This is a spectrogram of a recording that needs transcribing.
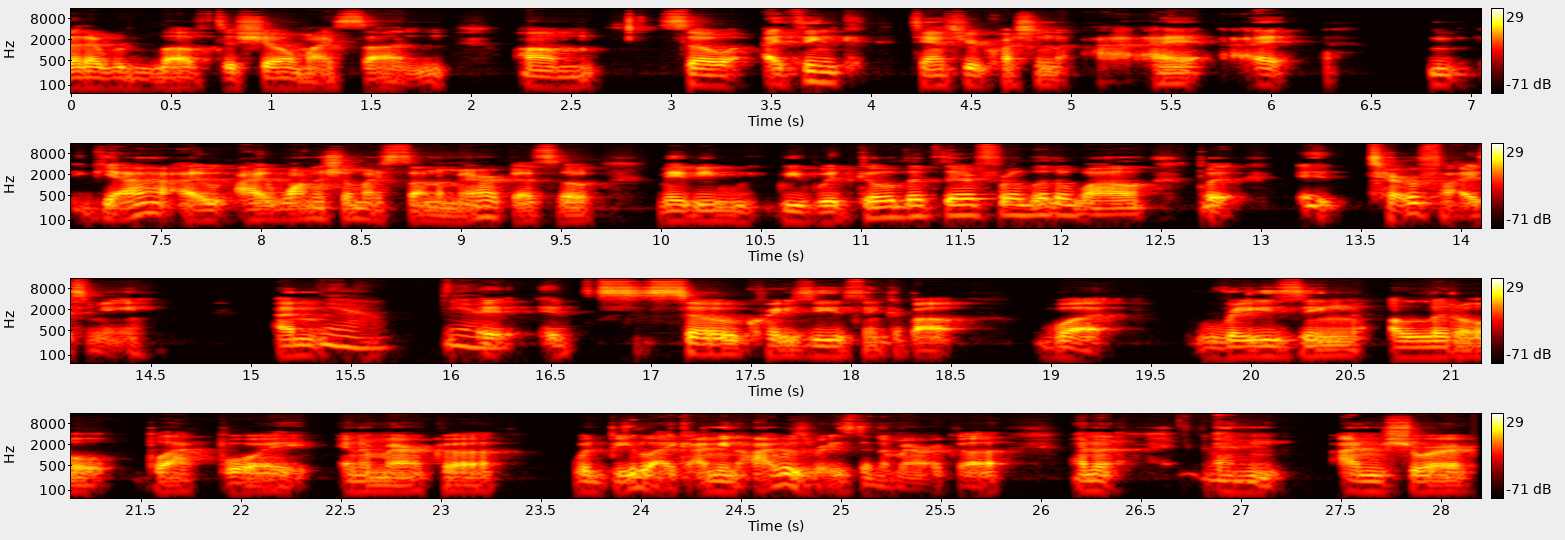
that I would love to show my son. Um, so I think to answer your question, I, I yeah, I, I want to show my son America. So maybe we, we, would go live there for a little while, but it terrifies me. I'm, yeah, yeah. It, it's so crazy to think about what raising a little black boy in America would be like. I mean, I was raised in America, and mm-hmm. and I'm sure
